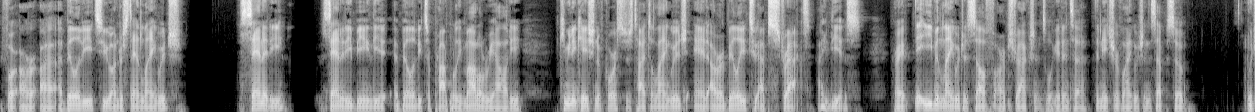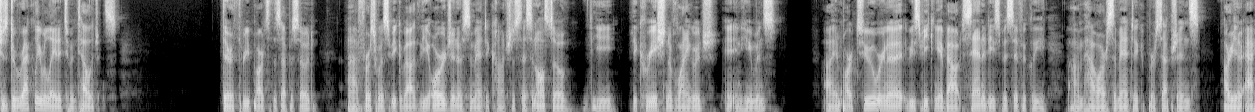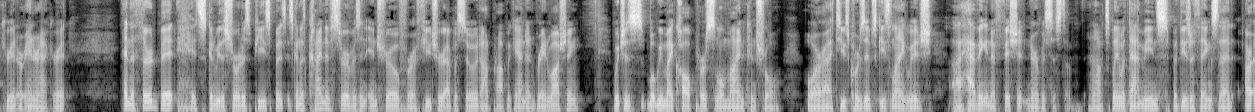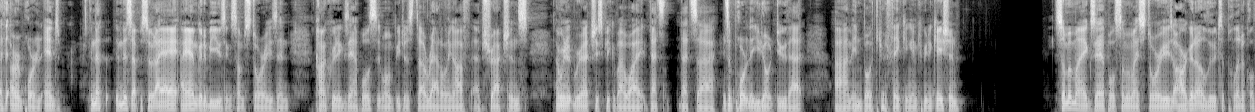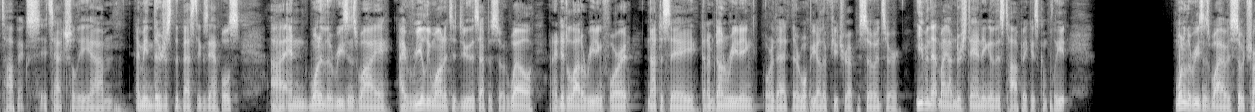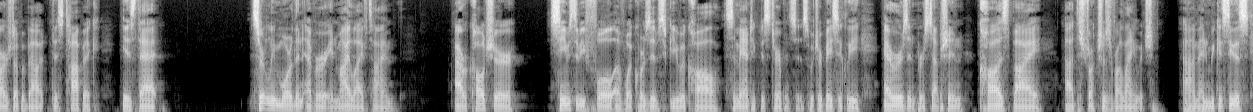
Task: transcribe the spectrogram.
for our uh, ability to understand language, sanity, sanity being the ability to properly model reality, communication, of course, which is tied to language, and our ability to abstract ideas, right? Even language itself are abstractions. We'll get into the nature of language in this episode, which is directly related to intelligence. There are three parts of this episode. Uh, first, we're going to speak about the origin of semantic consciousness and also the the creation of language in, in humans. Uh, in part two, we're going to be speaking about sanity specifically, um, how our semantic perceptions are either accurate or inaccurate. And the third bit, it's going to be the shortest piece, but it's, it's going to kind of serve as an intro for a future episode on propaganda and brainwashing, which is what we might call personal mind control, or uh, to use Korzybski's language, uh, having an efficient nervous system. And I'll explain what that means, but these are things that are, are important. And in that, in this episode, I, I am going to be using some stories and concrete examples. It won't be just uh, rattling off abstractions. And we're going to actually speak about why that's, that's, uh, it's important that you don't do that, um, in both your thinking and communication. Some of my examples, some of my stories are going to allude to political topics. It's actually, um, I mean, they're just the best examples. Uh, and one of the reasons why I really wanted to do this episode well, and I did a lot of reading for it, not to say that I'm done reading or that there won't be other future episodes or even that my understanding of this topic is complete. One of the reasons why I was so charged up about this topic is that certainly more than ever in my lifetime, our culture seems to be full of what Korzybski would call semantic disturbances, which are basically errors in perception caused by uh, the structures of our language. Um, and we can see this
